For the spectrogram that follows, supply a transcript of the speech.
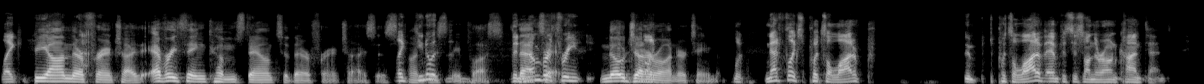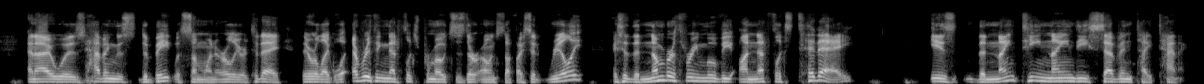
Like beyond their franchise. Everything comes down to their franchises. Like, on you know Disney Plus. the That's number it. three no general entertainment. look, Netflix puts a lot of puts a lot of emphasis on their own content. And I was having this debate with someone earlier today. They were like, "Well, everything Netflix promotes is their own stuff." I said, "Really?" I said, "The number 3 movie on Netflix today is the 1997 Titanic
